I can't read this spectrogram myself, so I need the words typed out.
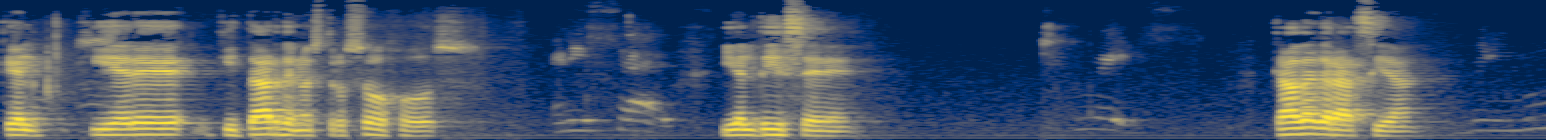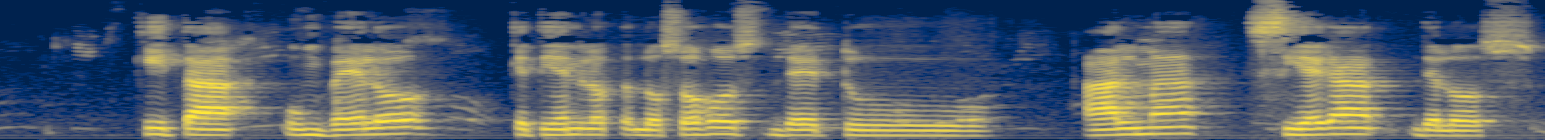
que Él quiere quitar de nuestros ojos. Y Él dice, cada gracia quita un velo que tiene los ojos de tu alma ciega de los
